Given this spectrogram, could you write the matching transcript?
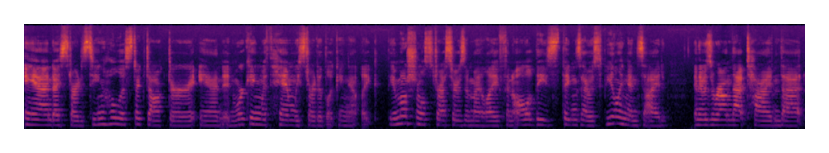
And I started seeing a holistic doctor. And in working with him, we started looking at like the emotional stressors in my life and all of these things I was feeling inside. And it was around that time that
